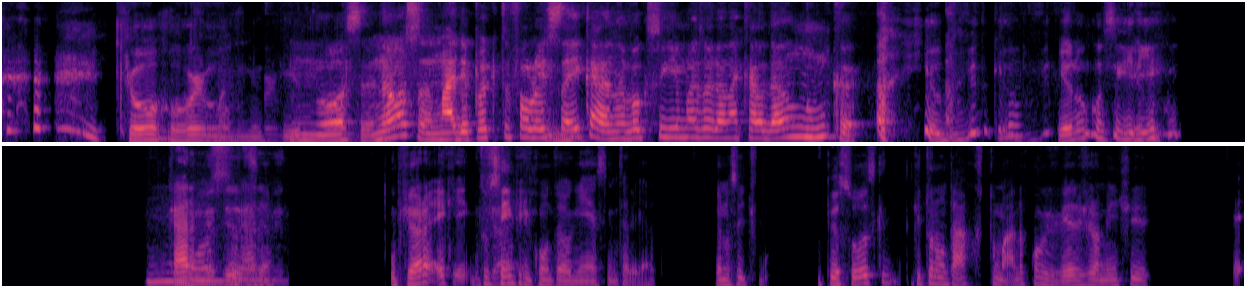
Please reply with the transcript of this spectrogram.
que horror, mano. Meu Deus. Nossa, nossa, mas depois que tu falou isso aí, cara, eu não vou conseguir mais olhar na cara dela nunca. Eu duvido que não. Eu não conseguiria. Cara, meu Nossa, Deus do velho. céu. O pior é que tu sempre encontra alguém assim, tá ligado? Eu não sei, tipo, pessoas que, que tu não tá acostumado a conviver, geralmente, é,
